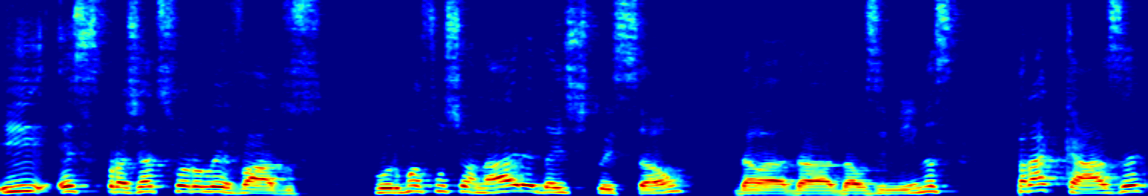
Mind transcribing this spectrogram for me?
e esses projetos foram levados por uma funcionária da instituição, da, da, da Uzi Minas, para casa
